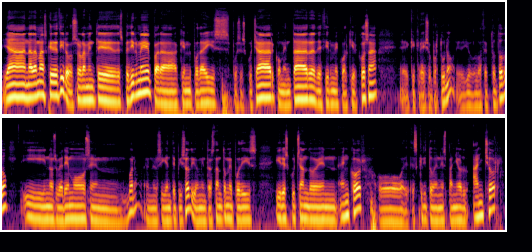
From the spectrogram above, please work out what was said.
Ya nada más que deciros, solamente despedirme para que me podáis pues escuchar, comentar, decirme cualquier cosa eh, que creáis oportuno, eh, yo lo acepto todo y nos veremos en bueno, en el siguiente episodio. Mientras tanto me podéis ir escuchando en Anchor o escrito en español Anchor,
